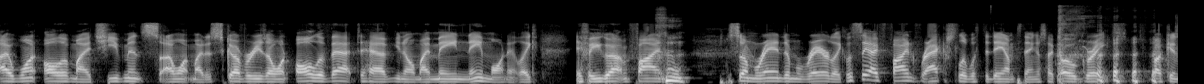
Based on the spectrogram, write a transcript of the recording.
I want all of my achievements, I want my discoveries, I want all of that to have you know my main name on it. Like if you go out and find some random rare, like let's say I find Raxxla with the damn thing, it's like oh great, fucking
